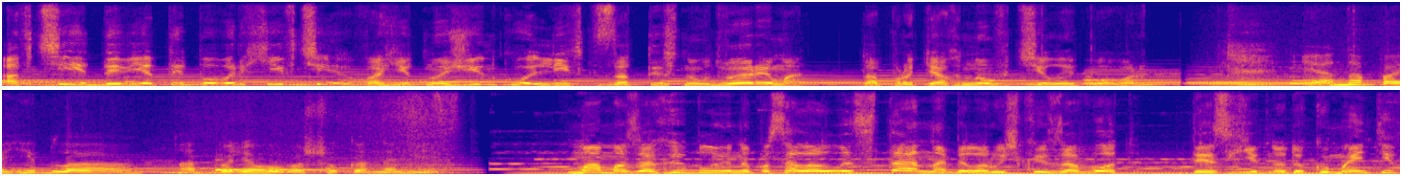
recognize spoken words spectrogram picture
А в цій дев'ятиповерхівці вагітну жінку ліфт затиснув дверима та протягнув цілий поверх. И она погибла от болевого шока на месте. Мама загиблої написала листа на білоруський завод, де згідно документів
